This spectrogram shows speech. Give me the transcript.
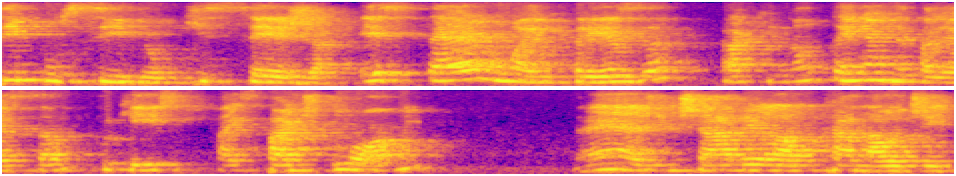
se possível, que seja externo à empresa, para que não tenha retaliação, porque isso faz parte do homem. Né? A gente abre lá um canal de,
